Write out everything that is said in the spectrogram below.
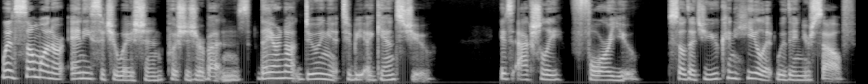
When someone or any situation pushes your buttons, they are not doing it to be against you. It's actually for you so that you can heal it within yourself.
